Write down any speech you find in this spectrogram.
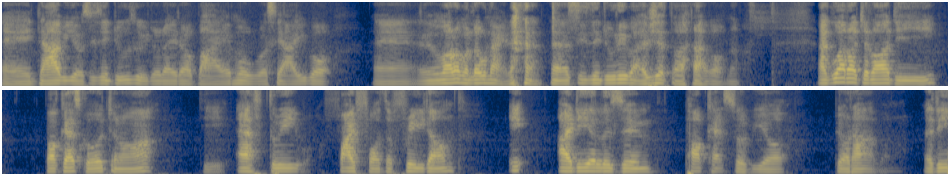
အဲဒါပြီးတော့ season 2ဆိုပြီးလုပ်လိုက်တော့ပါရဲမဟုတ်ဘူးဆရာကြီးပေါ့အဲမတော့မလုံးနိုင်လားအဲ season 2လေးပါဖြစ်သွားတာပေါ့နော်အခုကတော့ကျွန်တော်ဒီ podcast ကိုကျွန်တော်ကဒီ F3 fight for the freedom idealism podcast ဆိုပြီးတော့ပြောထားတာပေါ့နော်ဒီ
